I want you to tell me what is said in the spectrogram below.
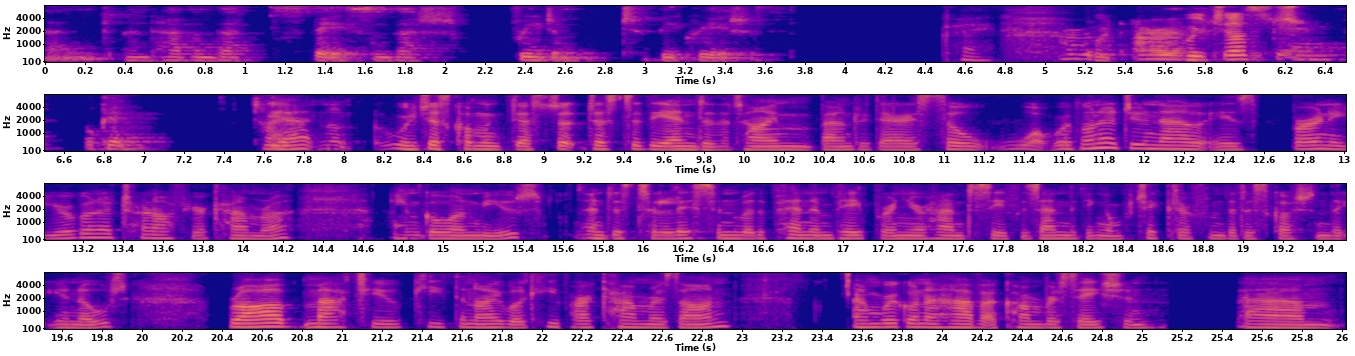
and, and having that space and that freedom to be creative. Okay. Are- We're- are- we're just- again- Okay. Time. Yeah, no, we're just coming just to, just to the end of the time boundary there. So what we're going to do now is, Bernie, you're going to turn off your camera and go on mute, and just to listen with a pen and paper in your hand to see if there's anything in particular from the discussion that you note. Rob, Matthew, Keith, and I will keep our cameras on, and we're going to have a conversation um,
